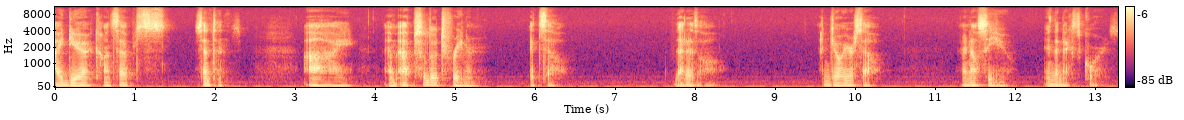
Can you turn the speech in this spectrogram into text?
idea, concepts, sentence. I am absolute freedom itself. That is all. Enjoy yourself, and I'll see you in the next course.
